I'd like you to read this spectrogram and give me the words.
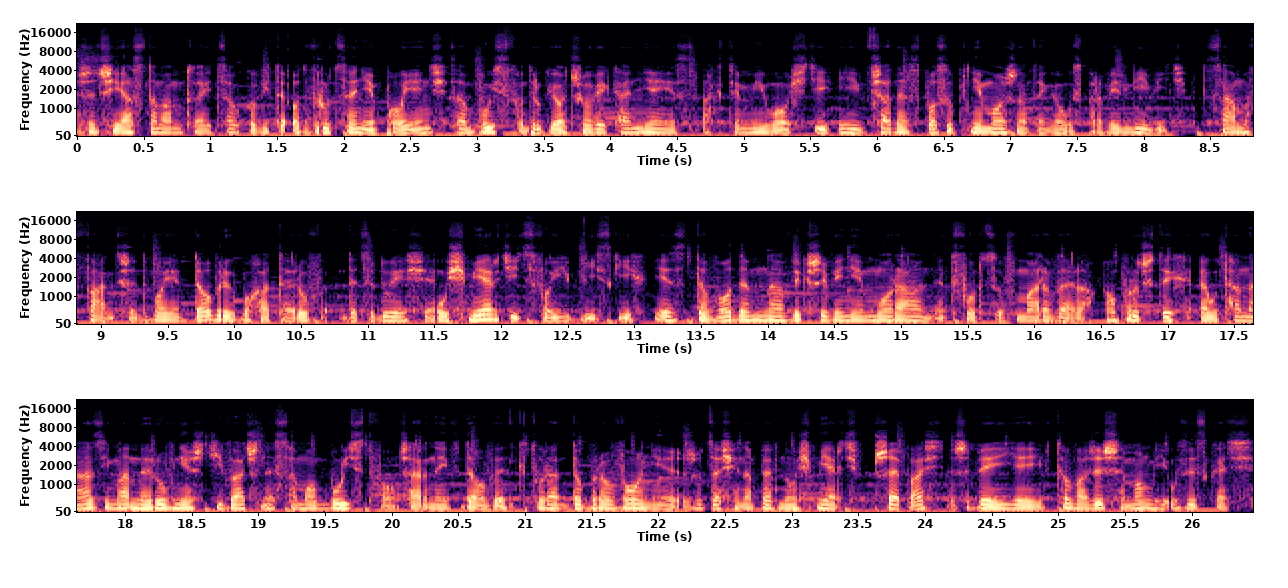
Rzecz jasna, mamy tutaj całkowite odwrócenie pojęć. Zabójstwo drugiego człowieka nie jest aktem miłości i w żaden sposób nie można tego usprawiedliwić. Sam fakt, że dwoje dobrych bohaterów decyduje się uśmiercić swoich bliskich, jest dowodem na wykrzywienie moralne twórców Marvela. Oprócz tych eutanazji mamy również dziwaczne samobójstwo czarnej wdowy, która dobrowolnie rzuca się na pewną śmierć w przepaść, żeby jej towarzysze mogli uzyskać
